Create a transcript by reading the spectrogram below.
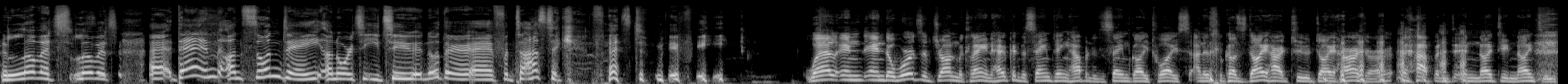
Love it, love it. Uh, then on Sunday on RTE2, another uh, fantastic festive movie. Well, in, in the words of John McClane, how can the same thing happen to the same guy twice? And it's because Die Hard 2 Die Harder happened in 1990.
